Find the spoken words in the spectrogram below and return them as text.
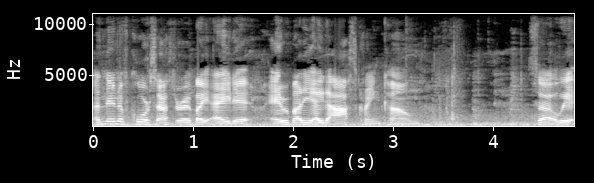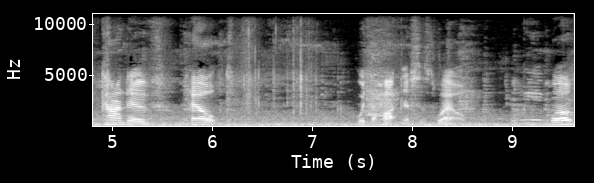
And then, of course, after everybody ate it, everybody ate an ice cream cone. So it kind of helped with the hotness as well. Well,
